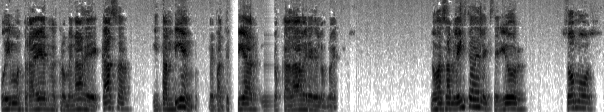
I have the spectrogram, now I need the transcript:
Pudimos traer nuestro homenaje de casa y también repatriar los cadáveres de los nuestros. Los asambleístas del exterior somos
